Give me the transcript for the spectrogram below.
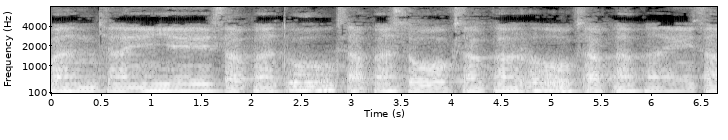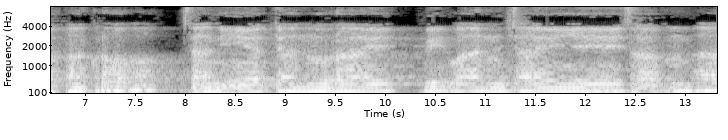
วันชัยเยสัพพทุกสัพพโศกสัพพโรคสัพพภัยสัพพเคราะห์ เสนียจันไร วิวันชัยเยสัมภะ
